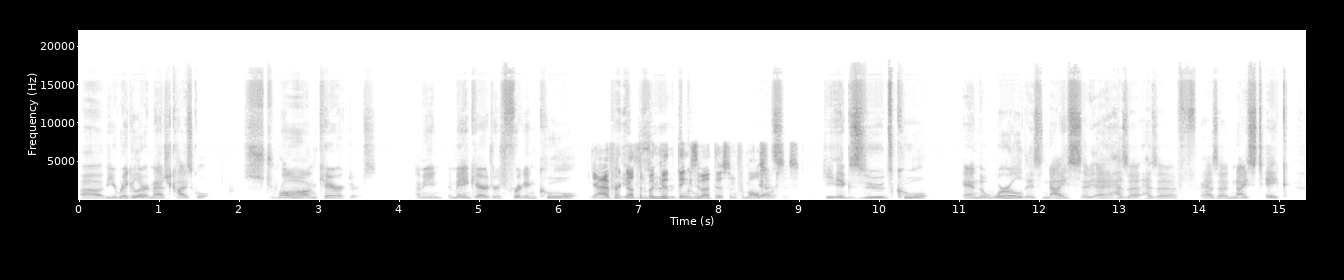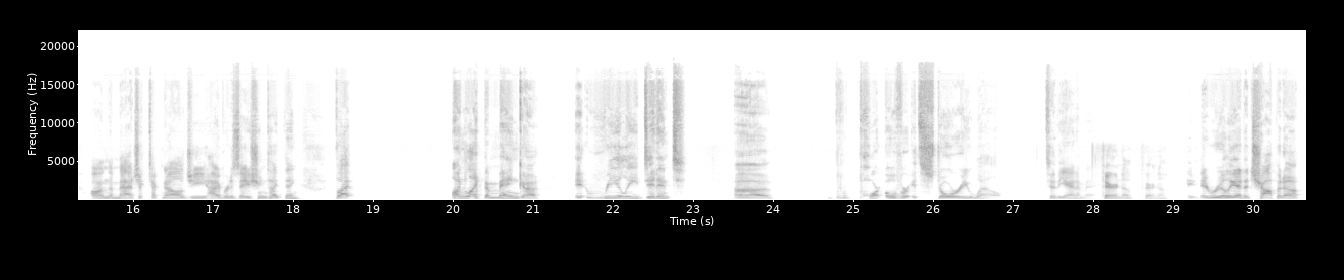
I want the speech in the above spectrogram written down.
uh, the irregular at magic high school strong characters i mean the main character is friggin' cool Yeah, I've heard it nothing but good things cool. about this one from all Yes. sources. he exudes cool and the world is nice. It has a has a has a nice take on the magic technology hybridization type thing, but unlike the manga, it really didn't uh, port over its story well to the anime. Fair enough. Fair enough. They really had to chop it up,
